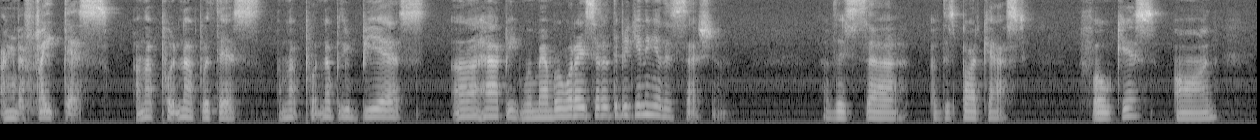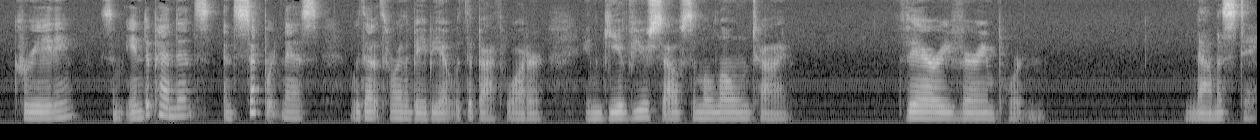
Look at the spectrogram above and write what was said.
I'm gonna fight this. I'm not putting up with this. I'm not putting up with your BS. I'm not happy. Remember what I said at the beginning of this session, of this uh, of this podcast. Focus on creating some independence and separateness without throwing the baby out with the bathwater, and give yourself some alone time. Very, very important. Namaste.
